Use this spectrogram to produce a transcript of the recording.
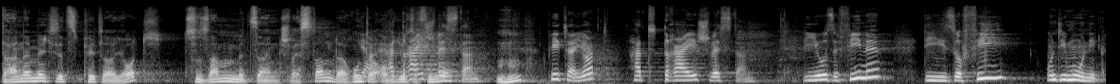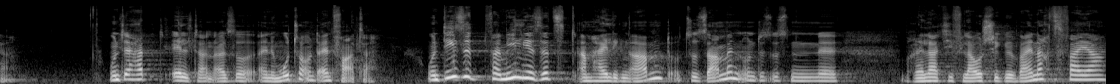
Da nämlich sitzt Peter J. zusammen mit seinen Schwestern, darunter ja, er auch hat Josephine. drei Schwestern. Mhm. Peter J. hat drei Schwestern. Die Josephine, die Sophie und die Monika. Und er hat Eltern, also eine Mutter und einen Vater. Und diese Familie sitzt am Heiligen Abend zusammen und es ist eine relativ lauschige Weihnachtsfeier.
